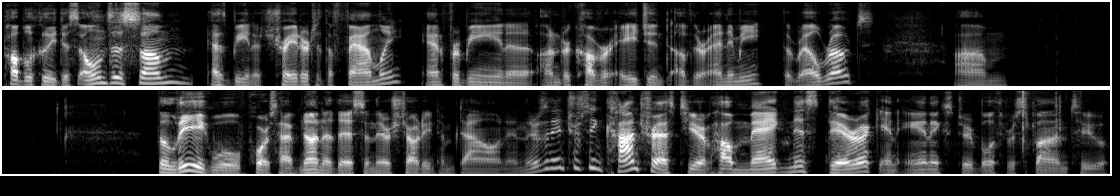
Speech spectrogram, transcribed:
publicly disowns his son as being a traitor to the family and for being an undercover agent of their enemy, the railroads. Um, the League will, of course, have none of this, and they're shouting him down. And there's an interesting contrast here of how Magnus, Derrick, and Annixter both respond to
